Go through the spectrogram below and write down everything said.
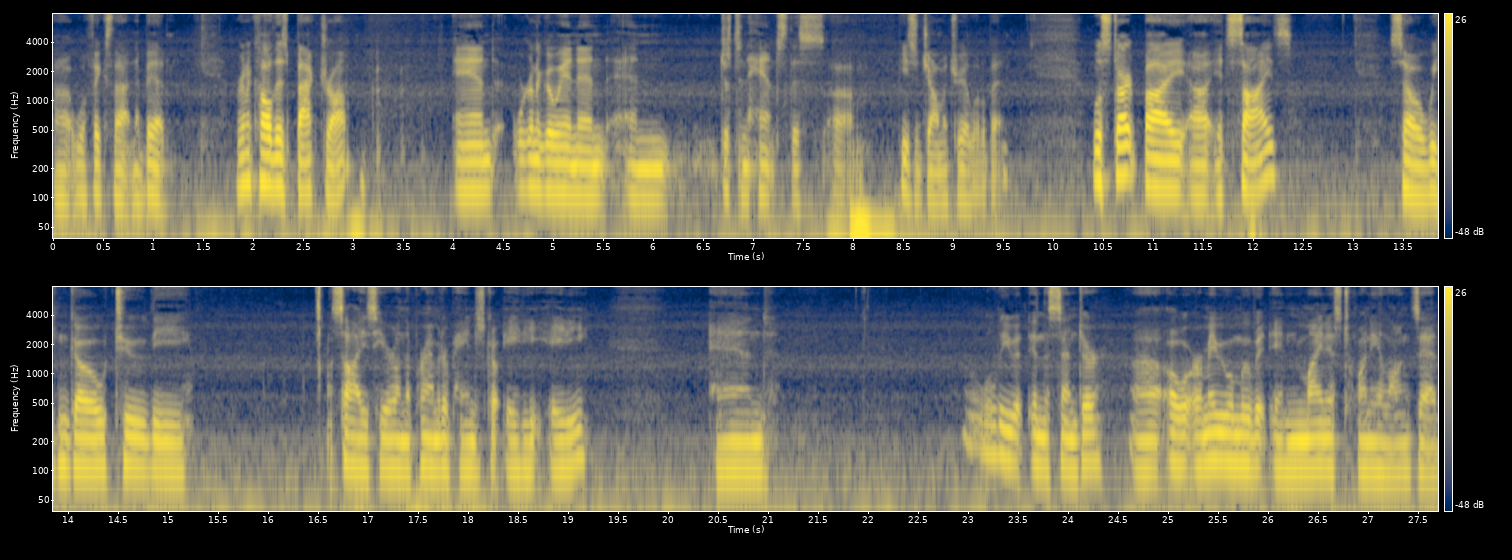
Uh, we'll fix that in a bit. We're going to call this backdrop, and we're going to go in and and just enhance this um, piece of geometry a little bit. We'll start by uh, its size. So we can go to the size here on the parameter pane, just go 80, 80. And we'll leave it in the center. Uh, oh, or maybe we'll move it in minus 20 along Z,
